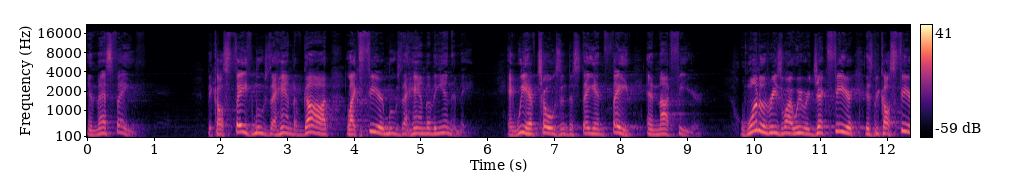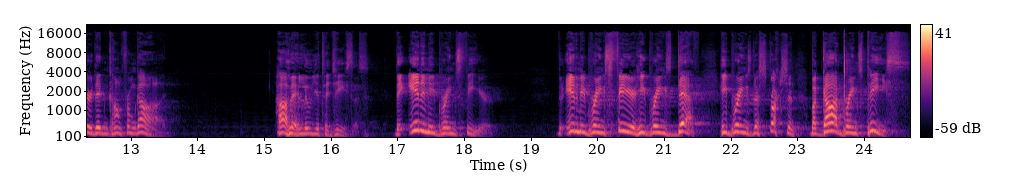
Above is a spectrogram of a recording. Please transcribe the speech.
and that's faith. Because faith moves the hand of God like fear moves the hand of the enemy. And we have chosen to stay in faith and not fear. One of the reasons why we reject fear is because fear didn't come from God. Hallelujah to Jesus. The enemy brings fear. The enemy brings fear. He brings death. He brings destruction. But God brings peace.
